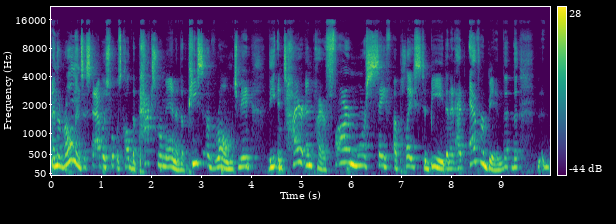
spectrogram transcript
And the Romans established what was called the Pax Romana, the peace of Rome, which made the entire empire far more safe a place to be than it had ever been, the, the,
